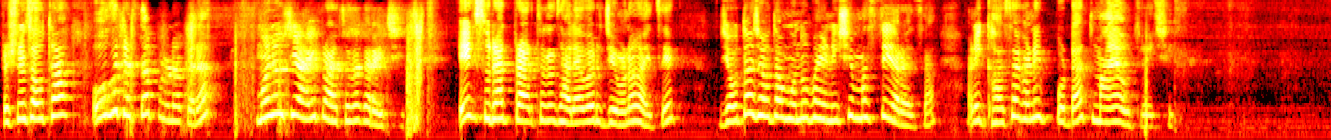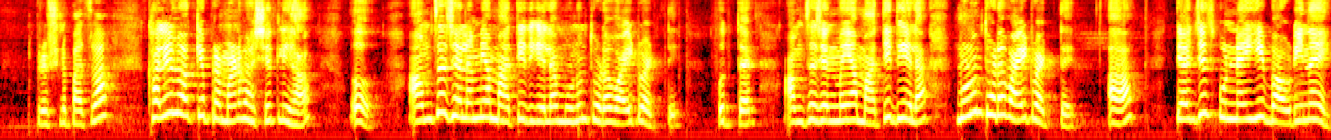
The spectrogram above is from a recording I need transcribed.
प्रश्न चौथा ओघ तट्टा पूर्ण करा. मनूची आई प्रार्थना करायची. एक सुरात प्रार्थना झाल्यावर जेवण व्हायचे. जेवता जेवता मनू बहिणीशी मस्ती करायचा आणि घासागणित पोटात माया उतरायची. प्रश्न पाचवा खालील वाक्य प्रमाण भाषेत लिहा. अ आमचा जन्म या मातीत गेला म्हणून थोडं वाईट वाटते. उत्तर आमचा जन्म या मातीत गेला म्हणून थोडं वाईट वाटतंय. आ त्यांचीच पुण्याई ही बावडी नाही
